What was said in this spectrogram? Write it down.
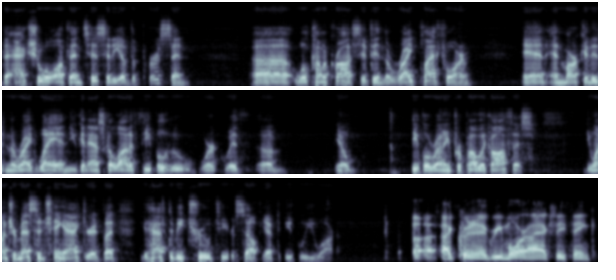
the actual authenticity of the person uh, will come across if in the right platform and and market it in the right way. And you can ask a lot of people who work with, um, you know, people running for public office you want your messaging accurate, but you have to be true to yourself. You have to be who you are. Uh, uh I couldn't agree more. I actually think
